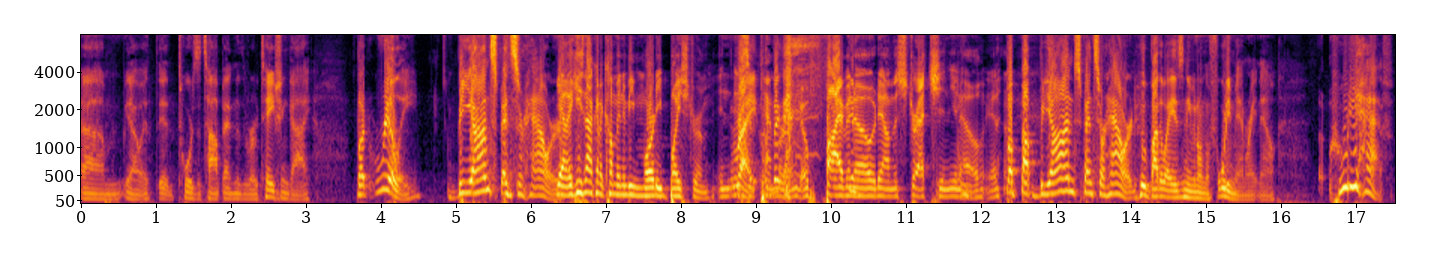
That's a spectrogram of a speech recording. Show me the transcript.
Um, you know, it, it, towards the top end of the rotation guy. But really, beyond Spencer Howard, yeah, like he's not going to come in and be Marty Bystrom in, in right, September but, and go five and zero oh down the stretch, and you know, you know. But but beyond Spencer Howard, who by the way isn't even on the forty man right now, who do you have?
